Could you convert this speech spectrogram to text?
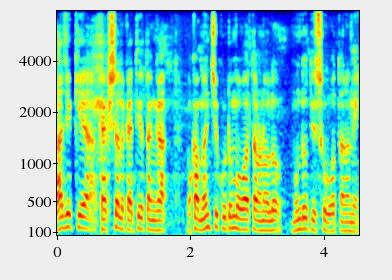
రాజకీయ కక్షలకు అతీతంగా ఒక మంచి కుటుంబ వాతావరణంలో ముందుకు తీసుకుపోతానని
